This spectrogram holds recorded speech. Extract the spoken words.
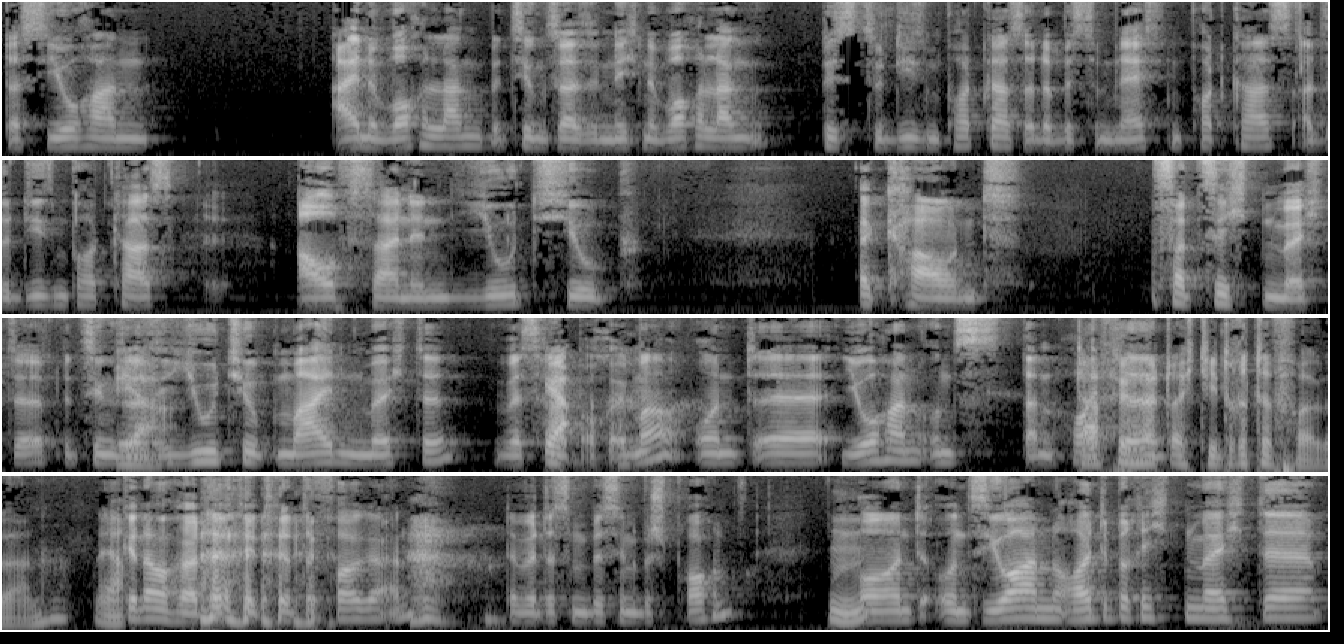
dass Johann eine Woche lang, beziehungsweise nicht eine Woche lang, bis zu diesem Podcast oder bis zum nächsten Podcast, also diesem Podcast, auf seinen YouTube-Account verzichten möchte, beziehungsweise Ja. YouTube meiden möchte, weshalb Ja. auch immer. Und äh, Johann uns dann heute... Dafür hört euch die dritte Folge an. Ja. Genau, hört euch die dritte Folge an. Da wird es ein bisschen besprochen. Und uns Johann heute berichten möchte,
